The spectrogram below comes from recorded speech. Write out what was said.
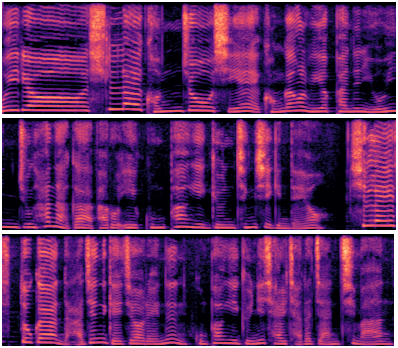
오히려 실내 건조 시에 건강을 위협하는 요인 중 하나가 바로 이 곰팡이균 증식인데요. 실내의 습도가 낮은 계절에는 곰팡이균이 잘 자라지 않지만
